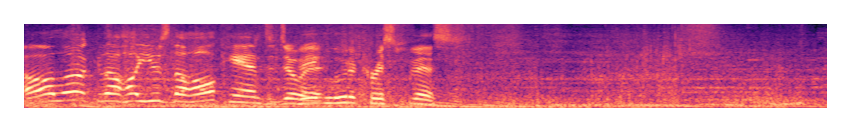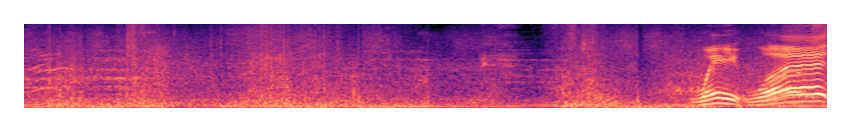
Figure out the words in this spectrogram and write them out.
oh look, the Hul- use the Hulk hand to do Big it. Big ludicrous fist. Wait, what?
